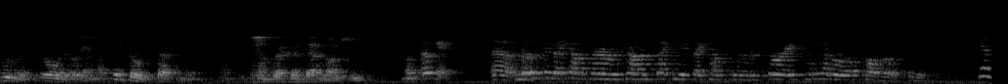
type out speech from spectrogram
move it earlier, and I think it was seconded. I'll second that motion. Okay, uh, motion by Councilmember Bertrand, seconded by Councilmember Storey. Can we have a roll call vote, please? Yes,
